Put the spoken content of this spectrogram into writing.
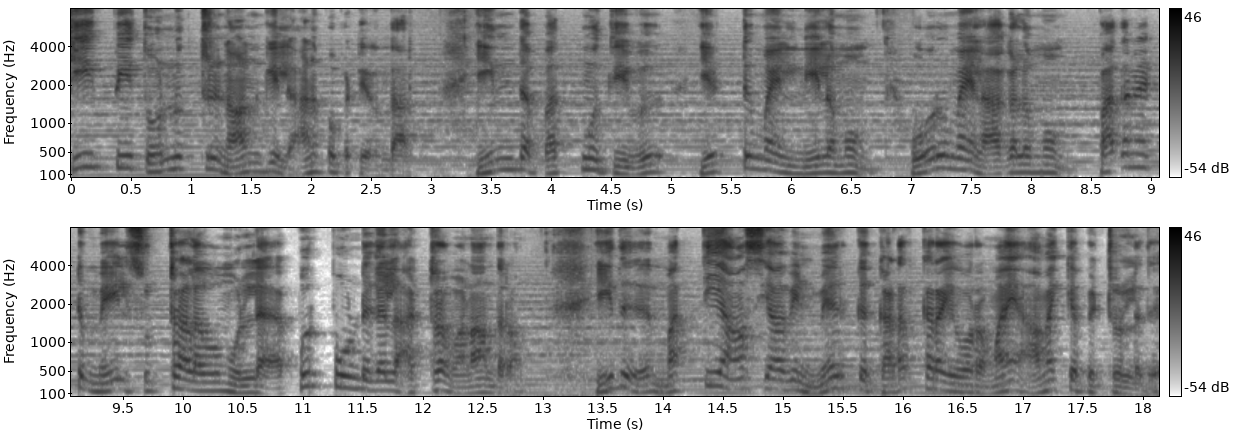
கிபி தொன்னூற்று நான்கில் அனுப்பப்பட்டிருந்தார். இந்த பத்மு தீவு எட்டு மைல் நீளமும் ஒரு மைல் அகலமும் பதினெட்டு மைல் சுற்றளவும் உள்ள புற்பூண்டுகள் அற்ற வனாந்தரம். இது மத்திய ஆசியாவின் மேற்கு கடற்கரையோரமாய் அமைக்கப்பெற்றுள்ளது.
